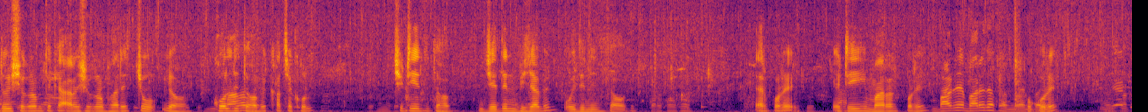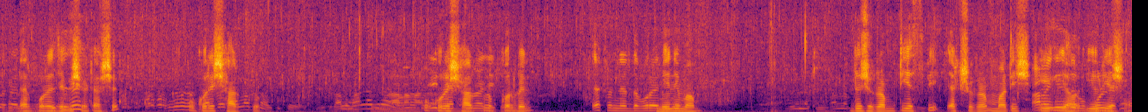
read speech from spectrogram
দুইশো গ্রাম থেকে আড়াইশো গ্রাম হারে চু ইয়া, খোল দিতে হবে কাঁচা খোল ছিটিয়ে দিতে হবে যেদিন ভিজাবেন ওই দিনই দিতে হবে। এরপরে এটি মারার পরে পুকুরে এরপরে যে বিষয়টা আসে পুকুরে সার প্রয়োগ। পুকুরে সার প্রয়োগ করবেন। মিনিমাম দুশো গ্রাম টিএসপি একশো গ্রাম মাটি ইউরিয়া সার।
